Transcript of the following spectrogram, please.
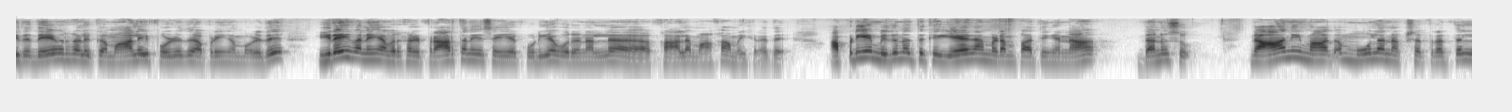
இது தேவர்களுக்கு மாலை பொழுது அப்படிங்கும் பொழுது இறைவனை அவர்கள் பிரார்த்தனை செய்யக்கூடிய ஒரு நல்ல காலமாக அமைகிறது. அப்படியே மிதுனத்துக்கு ஏழாம் இடம் பார்த்திங்கன்னா தனுசு. இந்த ஆனி மாதம் மூல நட்சத்திரத்தில்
